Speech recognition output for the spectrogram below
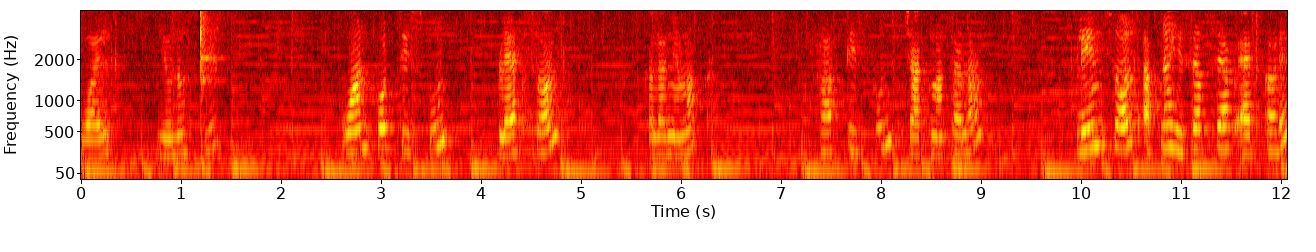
boiled yellow splits one fourth tea spoon black salt काला नमक हाफ़ टी स्पून चाट मसाला प्लेन सॉल्ट अपना हिसाब से आप ऐड करें,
